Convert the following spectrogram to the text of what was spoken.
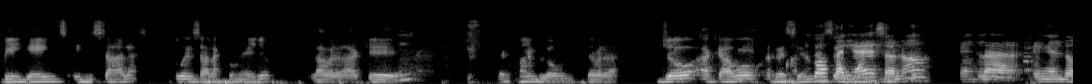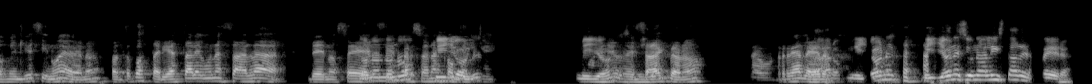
Bill Gates en salas, tú en salas con ellos, la verdad que es mind blowing, de verdad. Yo acabo recién ¿Cuánto costaría eso, no? En, la, en el 2019, ¿no? ¿Cuánto costaría estar en una sala de, no sé, no, no, no, personas millones, con millones. Exacto, ¿no? Un realero. Claro, millones, millones y una lista de espera.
